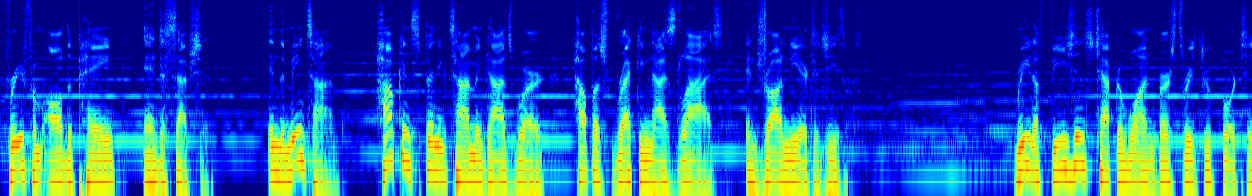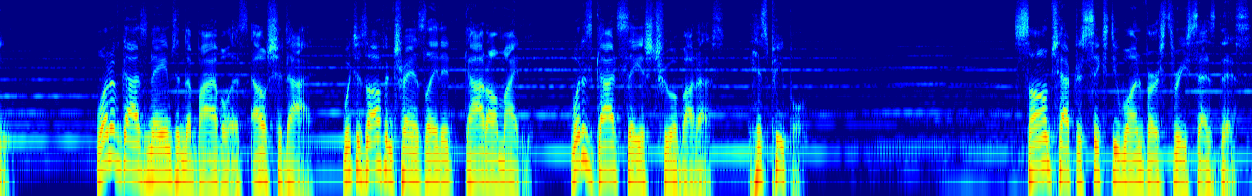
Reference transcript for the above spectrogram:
free from all the pain and deception. In the meantime, how can spending time in God's Word help us recognize lies and draw near to Jesus? Read Ephesians chapter 1 verse 3 through 14. One of God's names in the Bible is El Shaddai, which is often translated God Almighty. What does God say is true about us, his people? Psalm chapter 61, verse 3 says this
